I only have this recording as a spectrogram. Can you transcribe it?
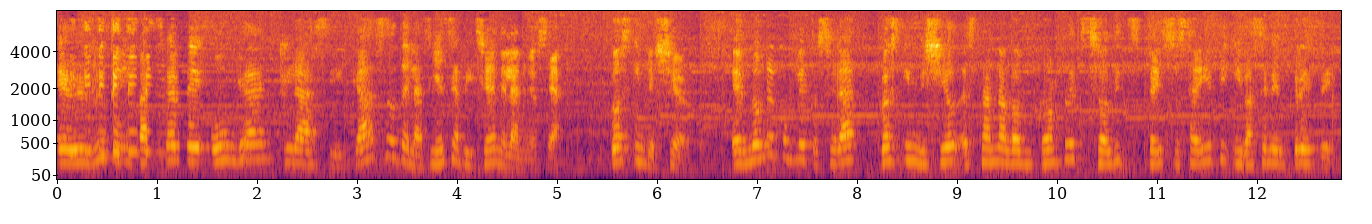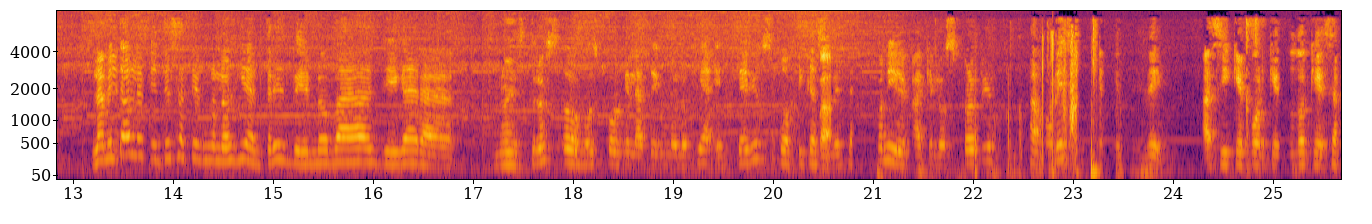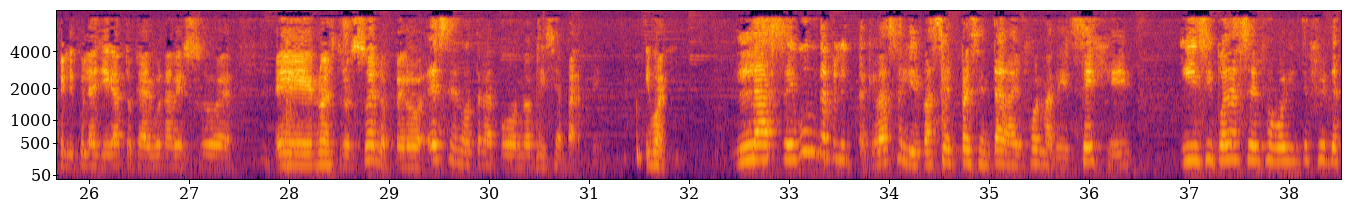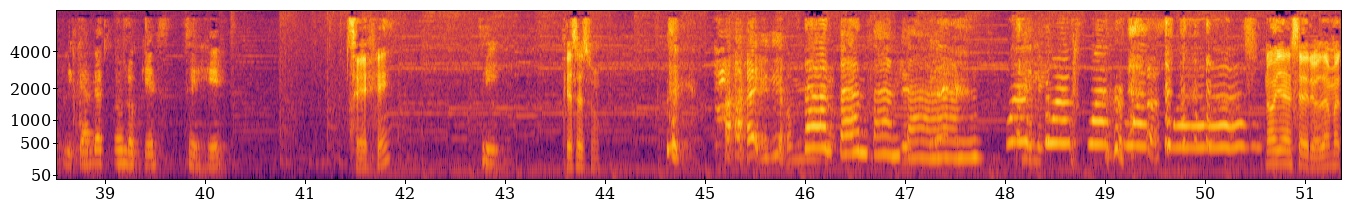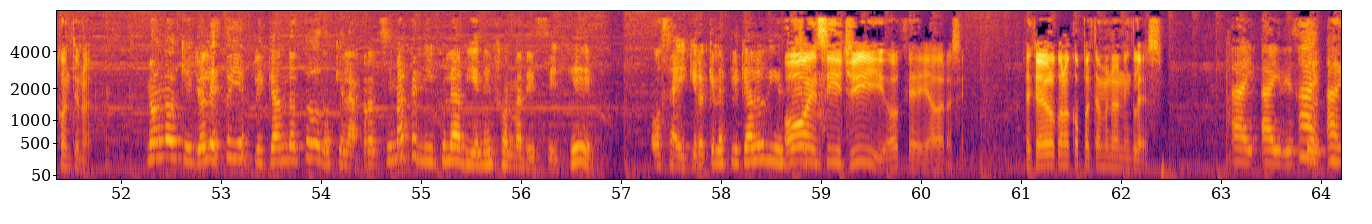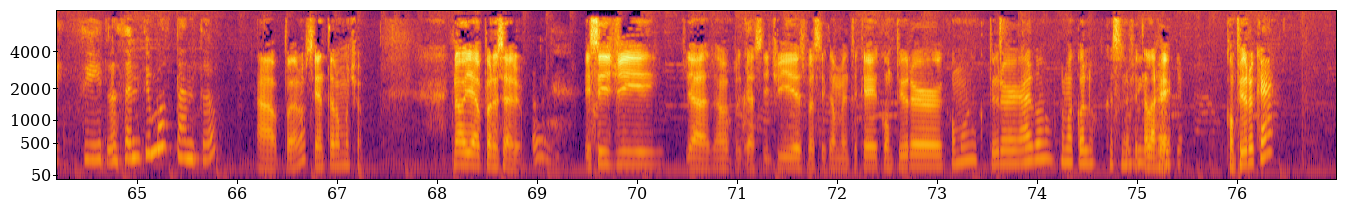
El remake va a ser de un gran clasicazo de la ciencia ficción en el año, o sea, Ghost in the Shell. El nombre completo será Ghost in the Shell Standalone Complex Solid Space Society y va a ser en 3D. Lamentablemente esa tecnología en 3D no va a llegar a nuestros ojos porque la tecnología estereoscópica Va. solo está disponible para que los propios japoneses vean en 3D. Así que porque dudo que esa película llegue a tocar alguna vez sobre, eh, nuestro suelo, pero esa es otra po- noticia aparte. Y bueno, la segunda película que va a salir va a ser presentada en forma de CG. Y si puede hacer el favor, Interfere, de explicarle a todos lo que es CG. CG. Sí. ¿Qué es eso? Ay, Dios mío. Tan, tan, tan, tan. No, ya en serio, déjame continuar. No, no, que yo le estoy explicando todo, que la próxima película viene en forma de CG. O sea, y quiero que le explique a la audiencia. Oh, que- en CG. Ok, ahora sí. Es que yo lo conozco por el término en inglés. Ay, ay, disculpe. Ay, ay, sí, lo sentimos tanto. Ah, bueno, siéntalo mucho. No, ya, pero en serio. Y CG, ya, déjame explicar. CG es básicamente, ¿qué? Computer, ¿cómo? ¿Computer algo? No me acuerdo. ¿Qué significa la G? ¿Computer qué?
